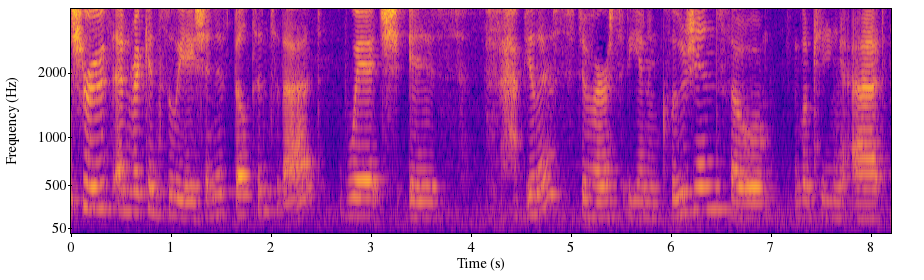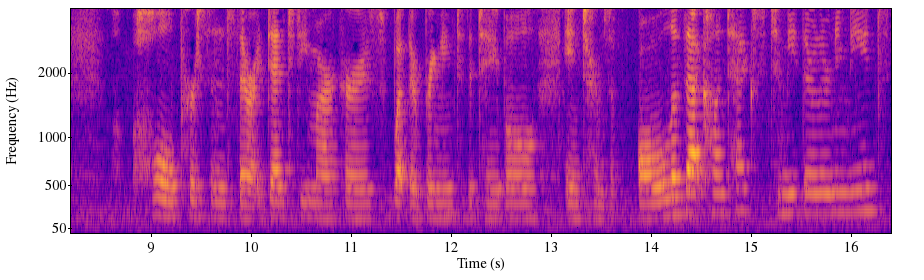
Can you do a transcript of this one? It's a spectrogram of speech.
truth and reconciliation is built into that, which is fabulous. Diversity and inclusion. So looking at whole person's their identity markers, what they're bringing to the table in terms of all of that context to meet their learning needs,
